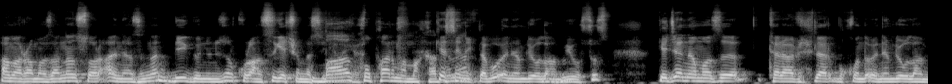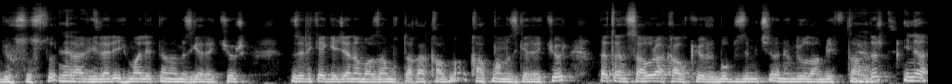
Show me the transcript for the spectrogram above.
Ama Ramazan'dan sonra en azından bir gününüzün Kur'ansız geçmemesi Bağ gerekir. koparmamak adına. Kesinlikle bu önemli olan bir husus. Gece namazı, teravihler bu konuda önemli olan bir husustur. Evet. Teravihleri ihmal etmememiz gerekiyor. Özellikle gece namazdan mutlaka kalkma- kalkmamız gerekiyor. Zaten sahura kalkıyoruz. Bu bizim için önemli olan bir iftardır. Evet. Yine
